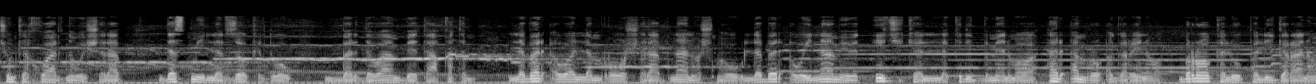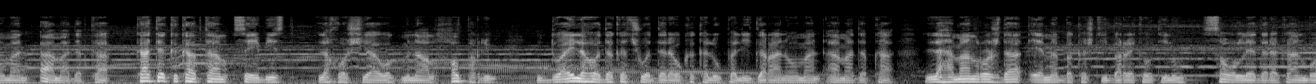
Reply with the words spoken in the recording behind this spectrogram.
چونکە خواردنەوەی شەراب دەستمی لەرزۆ کردووە و بەردەوام بێتاقەتم لەبەر ئەوە لەمڕۆ شەراب نانۆشمەوە و لەبەر ئەوەی نامەوێت هیچی کە لە کلیت بمێنمەوە هەر ئەمڕۆ ئەگەڕێنەوە بڕۆ کەلوپەلی گەڕانەوەمان ئامادە بکە کاتێک کە کاپتام قسەی بیست لە خۆشیا وەک مناڵ هەڵپەڕی و دوای لە هۆدەکە چووە دەرەوە کە کەلوپەلی گەڕانەوەمان ئامادە بکە لە هەمان ڕۆژدا ئێمە بە کەشتی بەڕێکەوتین و سەوڵ لێدەرەکان بۆ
